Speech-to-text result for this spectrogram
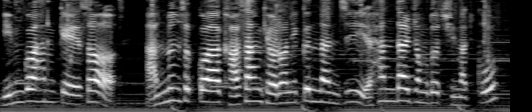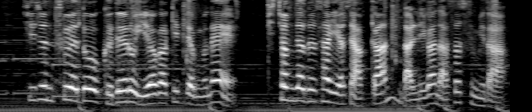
님과 함께해서 안문숙과 가상 결혼이 끝난 지 한 달 정도 지났고 시즌2에도 그대로 이어갔기 때문에 시청자들 사이에서 약간 난리가 났었습니다.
